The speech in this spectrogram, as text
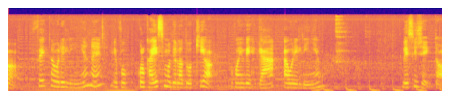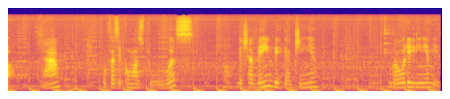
Ó, feita a orelhinha, né? Eu vou colocar esse modelador aqui, ó. Eu vou envergar a orelhinha desse jeito, ó, tá? Vou fazer com as duas, ó, deixar bem envergadinha, igual a orelhinha mesmo.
